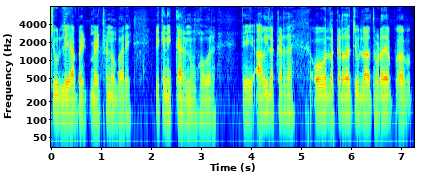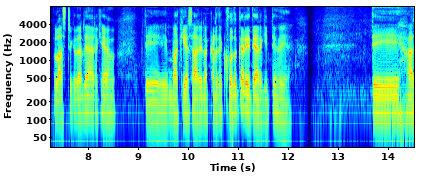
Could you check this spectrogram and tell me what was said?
ਝੂਲੇ ਆ ਬੈਠਣ ਨੂੰ ਬਾਹਰੇ ਪਿਕਨਿਕ ਕਰਨ ਨੂੰ ਹੋਰ। ਤੇ ਆ ਵੀ ਲੱਕੜ ਦਾ। ਉਹ ਲੱਕੜ ਦਾ ਝੂਲਾ ਥੋੜਾ ਜਿਹਾ ਪਲਾਸਟਿਕ ਦਾ ਲਿਆ ਰੱਖਿਆ ਉਹ। ਤੇ ਬਾਕੀ ਆ ਸਾਰੇ ਲੱਕੜ ਦੇ ਖੁਦ ਘਰੇ ਤਿਆਰ ਕੀਤੇ ਹੋਏ ਆ। ਤੇ ਆ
